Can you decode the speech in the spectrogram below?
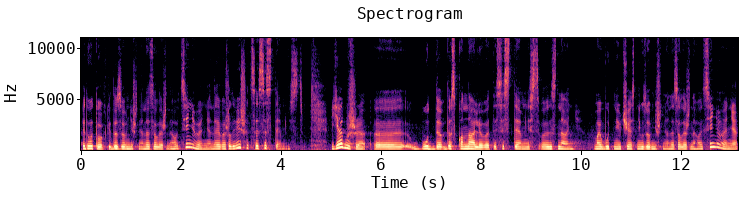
підготовки до зовнішнього незалежного оцінювання найважливіше це системність. Як вже е, буде вдосконалювати системність своїх знань майбутній учасник зовнішнього незалежного оцінювання,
